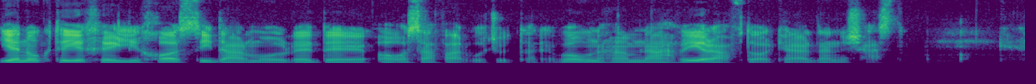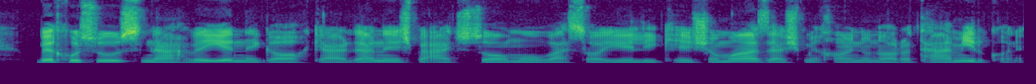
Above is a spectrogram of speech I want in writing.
یه نکته خیلی خاصی در مورد آقا سفر وجود داره و اون هم نحوه رفتار کردنش هست. به خصوص نحوه نگاه کردنش به اجسام و وسایلی که شما ازش می‌خواین اونا رو تعمیر کنه.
